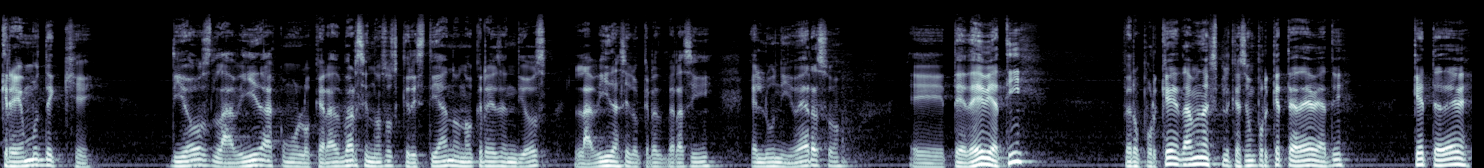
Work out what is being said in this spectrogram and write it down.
creemos de que Dios, la vida, como lo quieras ver, si no sos cristiano, no crees en Dios, la vida, si lo quieres ver así, el universo, eh, te debe a ti. Pero ¿por qué? Dame una explicación por qué te debe a ti. ¿Qué te debe?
